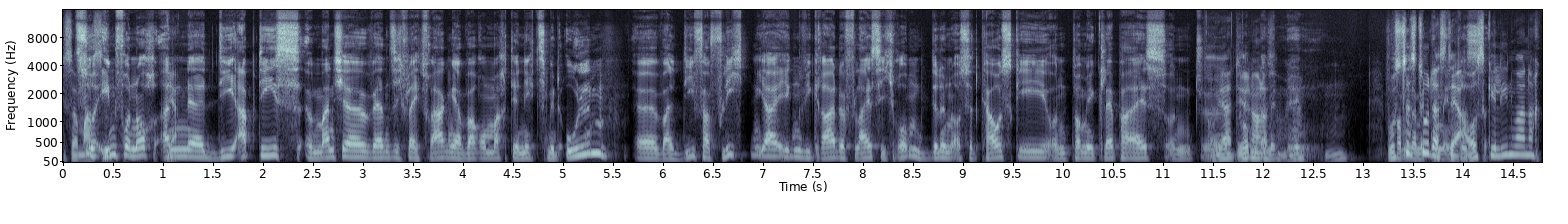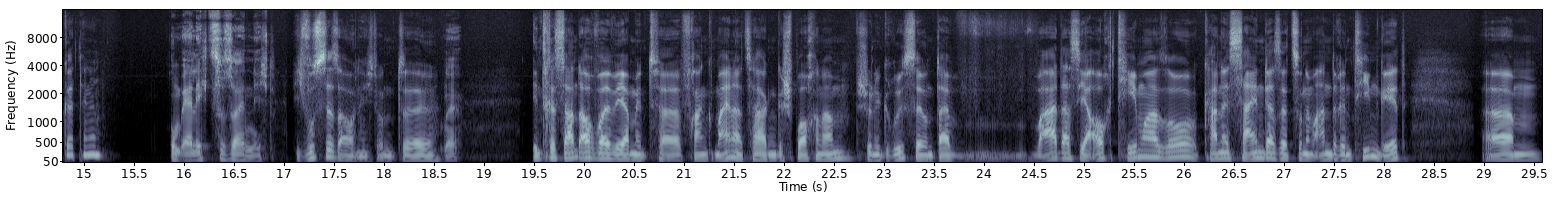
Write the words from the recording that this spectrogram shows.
So. Zur Info noch an äh, die Abdis. Manche werden sich vielleicht fragen, ja, warum macht ihr nichts mit Ulm? Äh, weil die verpflichten ja irgendwie gerade fleißig rum. Dylan Ossetkowski und Tommy Kleppeis und äh, Oh ja, Dylan damit ja. Hm. Wusstest du, dass der Interesse- ausgeliehen war nach Göttingen? Um ehrlich zu sein, nicht. Ich wusste es auch nicht. Und äh, Nee. interessant auch, weil wir ja mit äh, Frank Meinertagen gesprochen haben. Schöne Grüße. Und da war das ja auch Thema so. Kann es sein, dass er zu einem anderen Team geht? Ähm,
